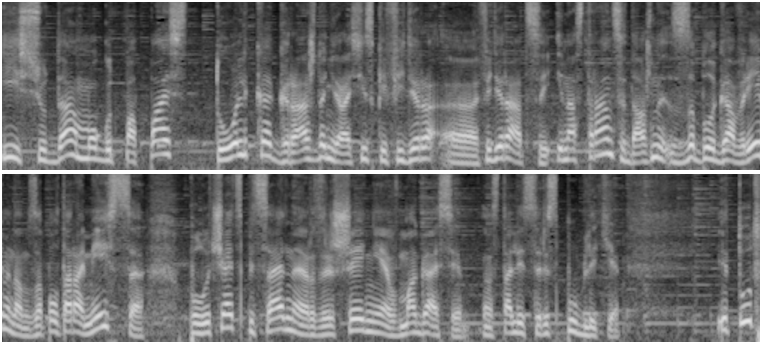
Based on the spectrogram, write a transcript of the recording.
И сюда могут попасть только граждане Российской Федера- э, Федерации. Иностранцы должны заблаговременно, за полтора месяца, получать специальное разрешение в Магасе, э, столице республики. И тут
